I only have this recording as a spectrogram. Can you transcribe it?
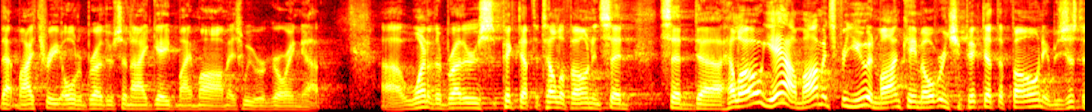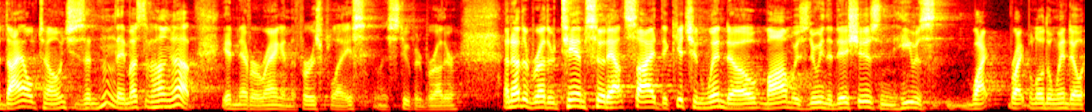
that my three older brothers and I gave my mom as we were growing up. Uh, one of the brothers picked up the telephone and said, said uh, Hello, yeah, mom, it's for you. And mom came over and she picked up the phone. It was just a dial tone. She said, Hmm, they must have hung up. It never rang in the first place. The stupid brother. Another brother, Tim, stood outside the kitchen window. Mom was doing the dishes and he was right, right below the window.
